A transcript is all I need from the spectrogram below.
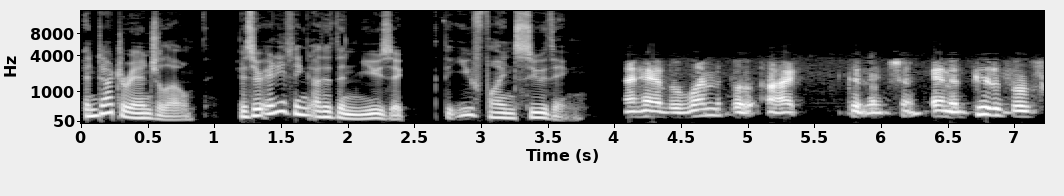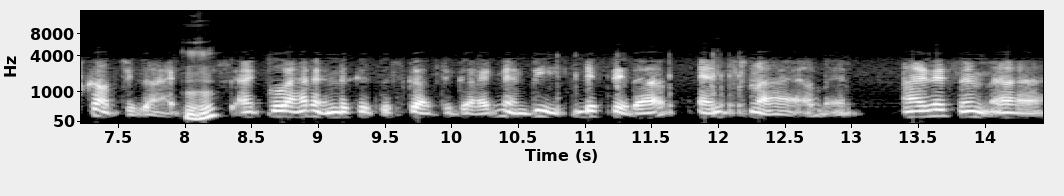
And Dr. Angelou, is there anything other than music that you find soothing? I have a wonderful art collection and a beautiful sculpture garden. Mhm. I go out and look at the sculpture garden and be lifted up and smile. And I listen uh,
